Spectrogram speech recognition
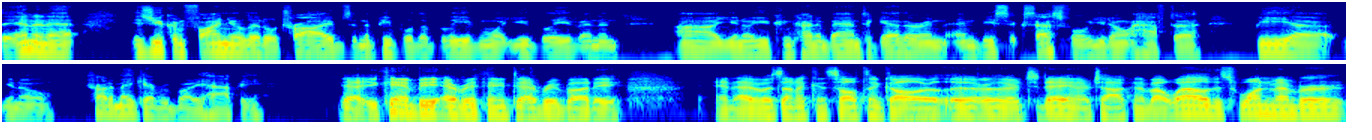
the internet, is you can find your little tribes and the people that believe in what you believe in, and uh, you know you can kind of band together and and be successful. You don't have to be uh, you know try to make everybody happy. Yeah, you can't be everything to everybody and I was on a consulting call earlier today, and they're talking about, well, this one member,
